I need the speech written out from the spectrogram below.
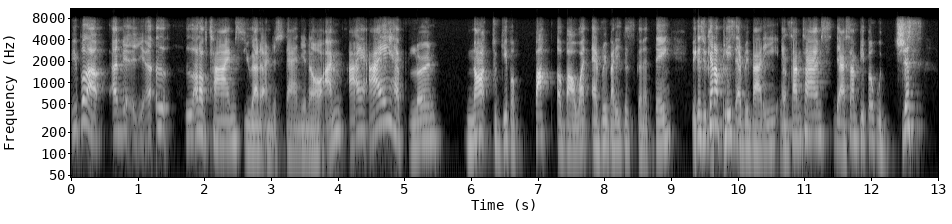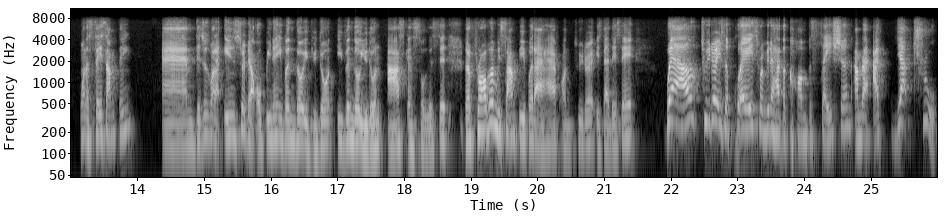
People are. I mean, a lot of times you gotta understand. You know, I'm. I. I have learned not to give a fuck about what everybody is gonna think because you cannot please everybody, and sometimes there are some people who just want to say something and they just want to insert their opinion even though if you don't even though you don't ask and solicit. The problem with some people that i have on twitter is that they say well twitter is a place for me to have a conversation. I'm like I, yeah true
